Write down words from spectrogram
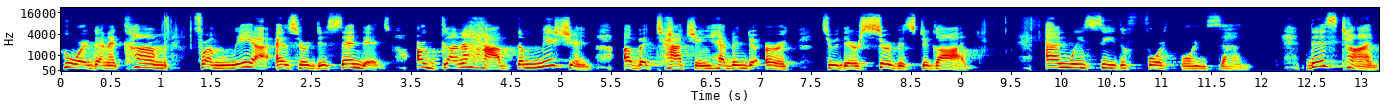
who are going to come from Leah as her descendants are going to have the mission of attaching heaven to earth through their service to God. And we see the fourth born son. This time,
